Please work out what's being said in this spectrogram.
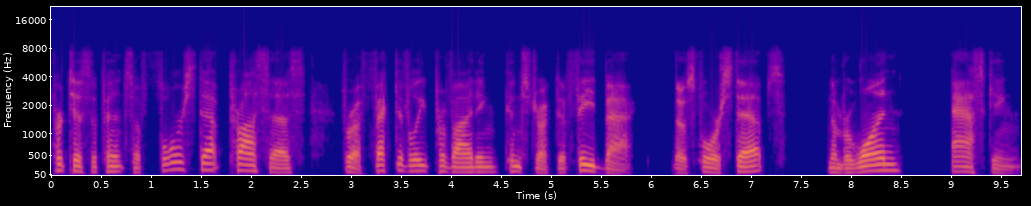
participants a four step process for effectively providing constructive feedback. Those four steps number one, asking,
